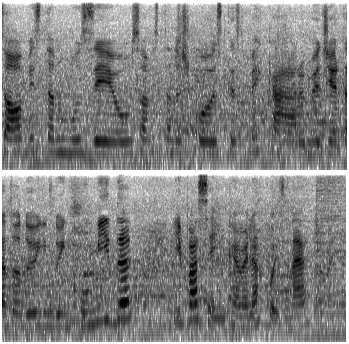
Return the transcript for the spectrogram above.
só visitando museu, só visitando as coisas, que é super caro. Meu dinheiro tá todo indo em comida e passeio, que é a melhor coisa, né? Também.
